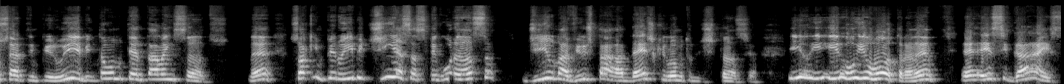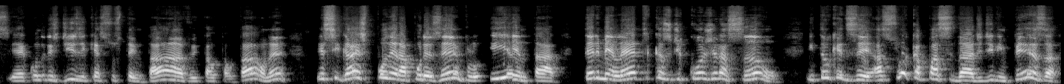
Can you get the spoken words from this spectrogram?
certo em Piruíbe, então vamos tentar lá em Santos. Né? Só que em Piruíbe tinha essa segurança de o navio estar a 10 quilômetros de distância. E, e, e, outra, né? É, esse gás, é, quando eles dizem que é sustentável e tal, tal, tal, né? Esse gás poderá, por exemplo, orientar termoelétricas de cogeração. Então, quer dizer, a sua capacidade de limpeza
